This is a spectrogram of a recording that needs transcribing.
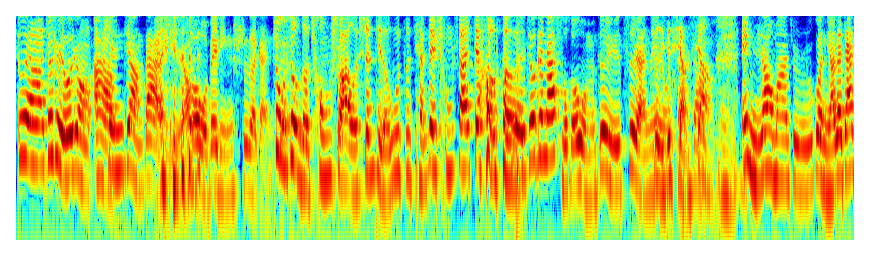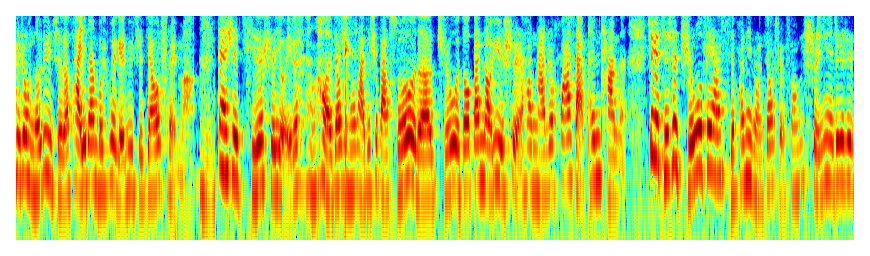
对啊，就是有一种啊 天降大雨，然后我被淋湿的感觉。重重的冲刷，我身体的污渍全被冲刷掉了。对，就更加符合我们对于自然的的一个想想象，嗯，哎，你知道吗？就是如果你要在家里种很多绿植的话，一般不是会给绿植浇水吗？嗯但是其实有一个很好的浇水方法，就是把所有的植物都搬到浴室，然后拿着花洒喷它们。这个其实植物非常喜欢那种浇水方式，因为这个是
